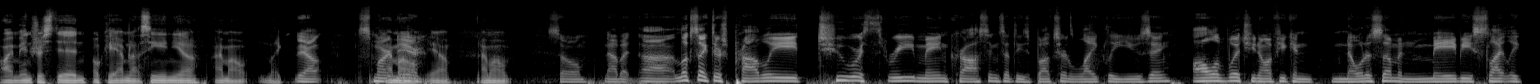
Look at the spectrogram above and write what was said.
I'm interested. Okay, I'm not seeing you. I'm out. Like, Yeah. Smart I'm deer. out. Yeah, I'm out. So now, but uh, it looks like there's probably two or three main crossings that these bucks are likely using. All of which, you know, if you can notice them and maybe slightly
